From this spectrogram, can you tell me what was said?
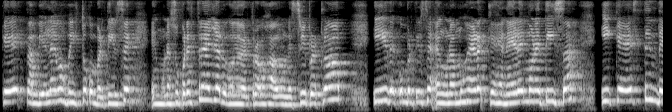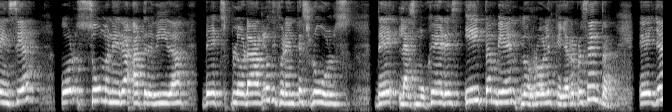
que también la hemos visto convertirse en una superestrella luego de haber trabajado en un stripper club y de convertirse en una mujer que genera y monetiza y que es tendencia por su manera atrevida de explorar los diferentes rules de las mujeres y también los roles que ella representa. Ella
